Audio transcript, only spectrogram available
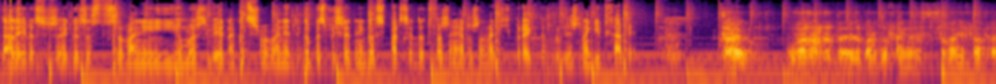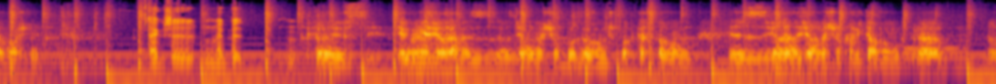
dalej rozszerza jego zastosowanie i umożliwia jednak otrzymywanie tego bezpośredniego wsparcia do tworzenia różnorakich projektów, również na GitHubie. Tak, uważam, że to jest bardzo fajne zastosowanie Featra właśnie. Także jakby które jest jakby nie związane z, z działalnością blogową czy podcastową, jest związane z działalnością komitową, która no,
